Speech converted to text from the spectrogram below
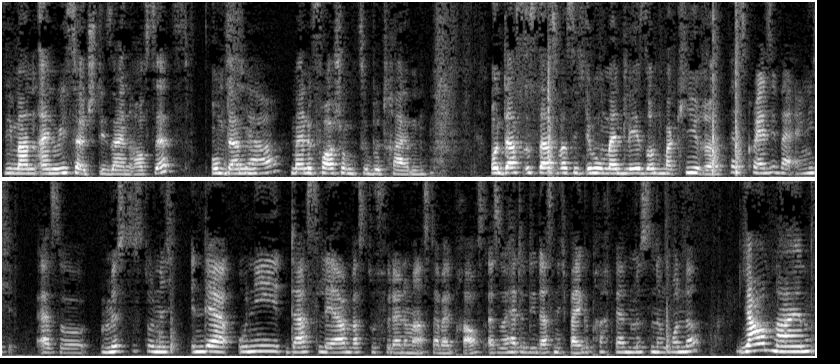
wie man ein Research Design aufsetzt, um dann Ja. meine Forschung zu betreiben. Und das ist das, was ich im Moment lese und markiere. Das ist crazy, weil eigentlich, also müsstest du nicht in der Uni das lernen, was du für deine Masterarbeit brauchst. Also hätte dir das nicht beigebracht werden müssen im Grunde? Ja und nein.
